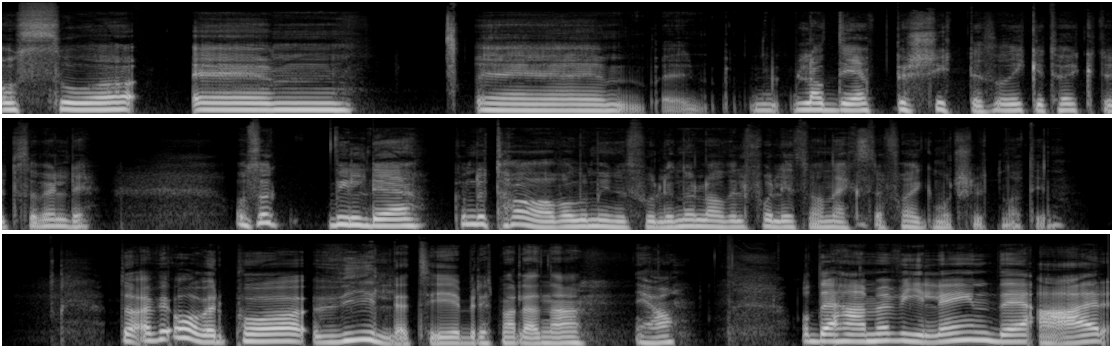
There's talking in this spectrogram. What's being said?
Og så um, em, la det beskytte så det ikke tørket ut så veldig. Og så vil det, kan du ta av aluminiumsfolien og la det få litt ekstra farge mot slutten av tiden. Da er vi over på hviletid, Britt Marlene. Ja. Og det her med hviling, det er,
